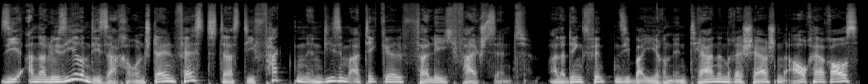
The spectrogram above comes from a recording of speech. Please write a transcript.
Sie analysieren die Sache und stellen fest, dass die Fakten in diesem Artikel völlig falsch sind. Allerdings finden Sie bei Ihren internen Recherchen auch heraus,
